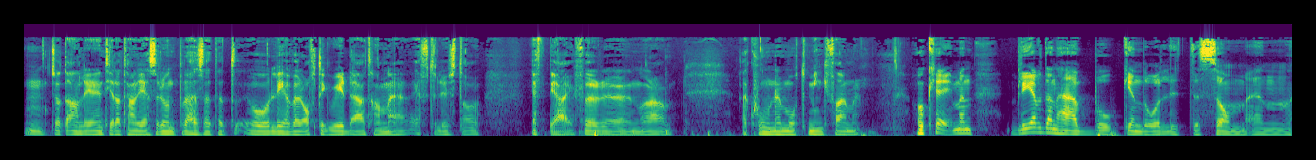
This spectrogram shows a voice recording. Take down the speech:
Mm. Så att anledningen till att han reser runt på det här sättet och lever off the grid är att han är efterlyst av FBI för eh, några aktioner mot minkfarmer. Okej, men blev den här boken då lite som en,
